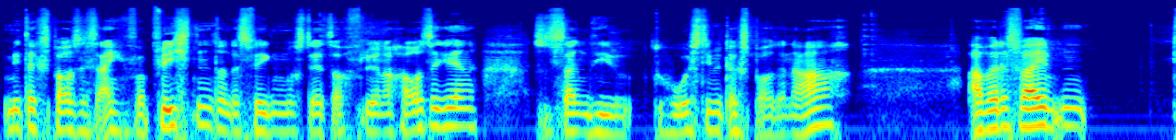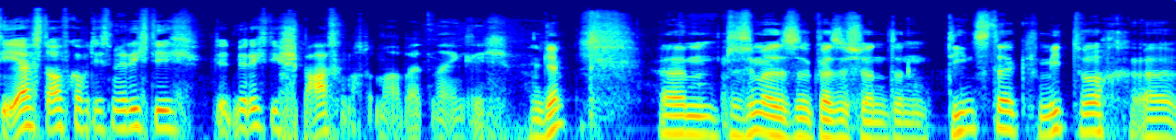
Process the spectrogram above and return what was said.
Mittagspause ist eigentlich verpflichtend und deswegen musst du jetzt auch früher nach Hause gehen. Sozusagen, die, du holst die Mittagspause nach. Aber das war eben die erste Aufgabe, die ist mir richtig, die hat mir richtig Spaß gemacht beim Arbeiten eigentlich. Okay. Ähm, da sind wir also quasi schon dann Dienstag, Mittwoch, äh,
